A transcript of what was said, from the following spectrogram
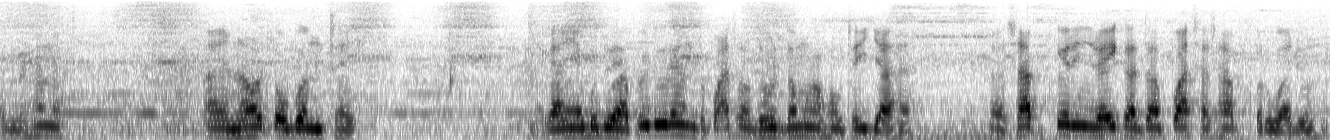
એટલે હે ને અહીંયા નળ તો બંધ થાય. અહીંયા બધું આ પડ્યું રહે ને તો પાછો ધૂળ ધમાહો થઈ જશે સાફ કરીને રાખ્યા તો પાછા સાફ કરવા જોઈએ.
